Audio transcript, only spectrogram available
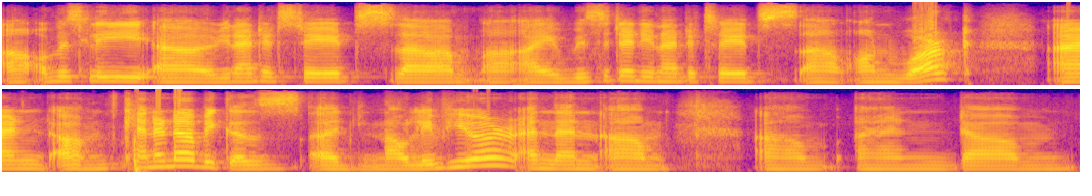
Uh, obviously, uh, United States. Um, uh, I visited United States on work, and um, Canada because I now live here, and then um, um and um,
